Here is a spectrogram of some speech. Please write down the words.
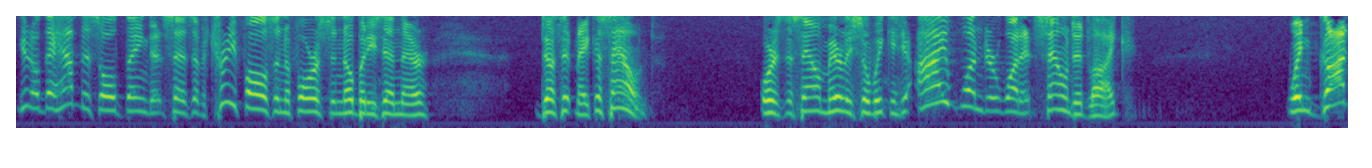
you know, they have this old thing that says if a tree falls in the forest and nobody's in there, does it make a sound? Or is the sound merely so we can hear? I wonder what it sounded like when God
